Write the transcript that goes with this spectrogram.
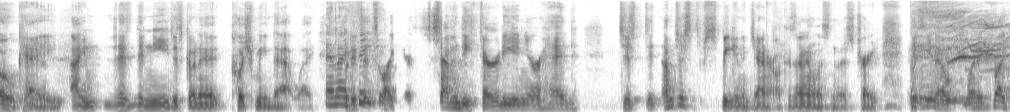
Okay, I the, the need is going to push me that way. And I if think- it's like a 70-30 in your head, just I'm just speaking in general because I didn't listen to this trade. But you know, when it's like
